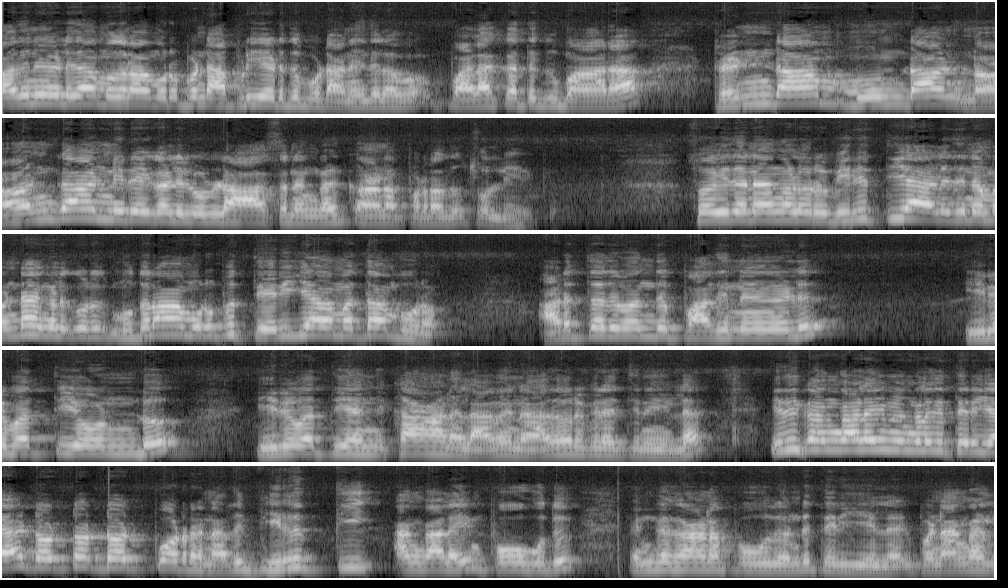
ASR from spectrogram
பதினேழு தான் முதலாம் உறுப்புண்டு அப்படியே எடுத்து போட்டாங்க இதில் பழக்கத்துக்கு மாறா ரெண்டாம் மூன்றாம் நான்காம் நிறைகளில் உள்ள ஆசனங்கள் காணப்படுறது சொல்லியிருக்கு. ஸோ இதை நாங்கள் ஒரு விருத்தியாக எழுதினோம்னா எங்களுக்கு ஒரு முதலாம் உறுப்பு தெரியாமல் தான் போகிறோம் அடுத்தது வந்து பதினேழு இருபத்தி ஒன்று இருபத்தி அஞ்சு. காணலாம் வேணா அது ஒரு பிரச்சனையும் இல்லை. இதுக்கு அங்காலையும் எங்களுக்கு தெரியாது. டொட் டொட் டொட் போடுறேன். அது விருத்தி அங்காலையும் போகுது. எங்கே காண போகுதுன்னு தெரியல. இப்போ நாங்கள்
